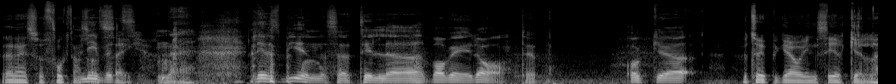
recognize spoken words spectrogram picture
den är så fruktansvärt livets... seg. Nej. Livets begynnelse till uh, var vi är idag, typ. Och, uh, typ går i en cirkel.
